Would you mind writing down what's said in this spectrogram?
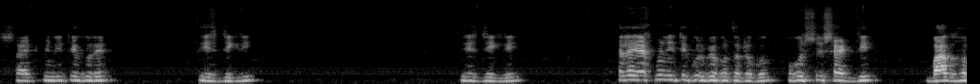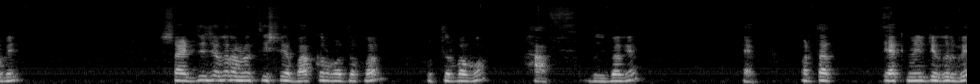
ষাট মিনিটে ঘুরে ত্রিশ ডিগ্রি। ত্রিশ ডিগ্রি, তাহলে এক মিনিটে ঘুরবে কতটুকু? অবশ্যই ষাট দিয়ে বাঘ হবে। ষাট দিয়ে যখন আমরা ত্রিশে ভাগ করব, তখন উত্তর পাবো হাফ দুই ভাগে এক। অর্থাৎ এক মিনিটে ঘুরবে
